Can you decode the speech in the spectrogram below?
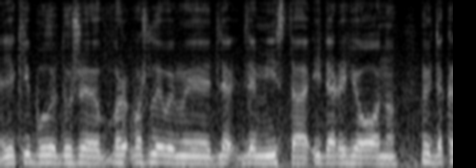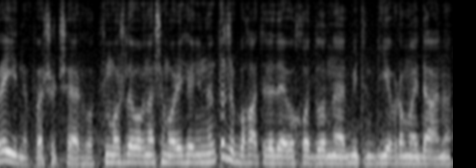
які були дуже важливими для, для міста і для регіону, ну і для країни в першу чергу. Можливо, в нашому регіоні не дуже багато людей виходило на мітинги Євромайдану,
